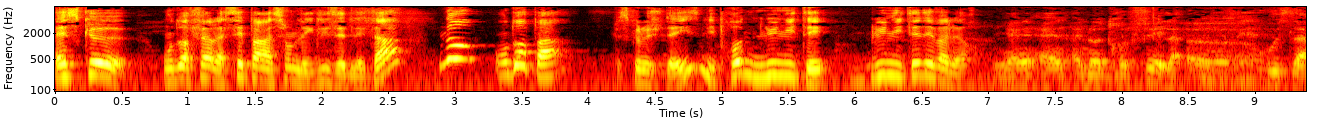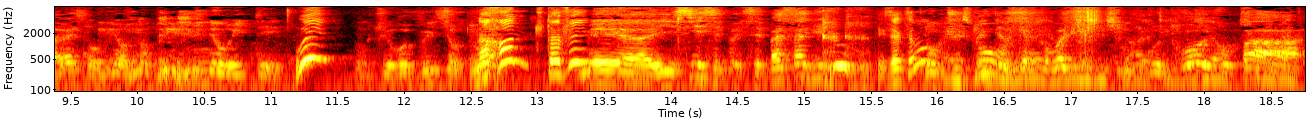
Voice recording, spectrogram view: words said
Est-ce que on doit faire la séparation de l'Église et de l'État? Non, on doit pas, parce que le judaïsme il prône l'unité, l'unité des valeurs. Il y a un, un autre fait, là, euh, Rousselarès, on vit en tant que minorité. Oui. Donc tu replies sur toi. Tout à fait. Mais euh, ici, c'est pas, c'est pas ça du tout. Exactement. Donc tu tournes, quelquefois tu tu ouvres trop, il faut pas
